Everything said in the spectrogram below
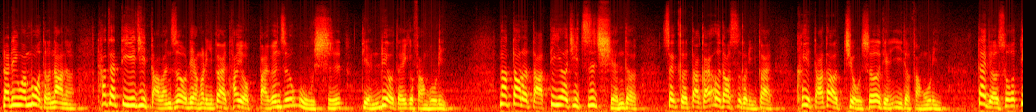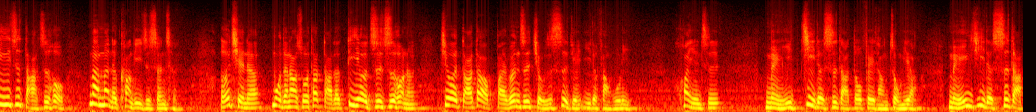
那另外莫德纳呢，它在第一剂打完之后两个礼拜，它有百分之五十点六的一个防护力。那到了打第二剂之前的这个大概二到四个礼拜，可以达到九十二点一的防护力，代表说第一支打之后，慢慢的抗体一直生成，而且呢，莫德纳说他打了第二支之后呢，就会达到百分之九十四点一的防护力。换言之，每一剂的施打都非常重要，每一剂的施打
